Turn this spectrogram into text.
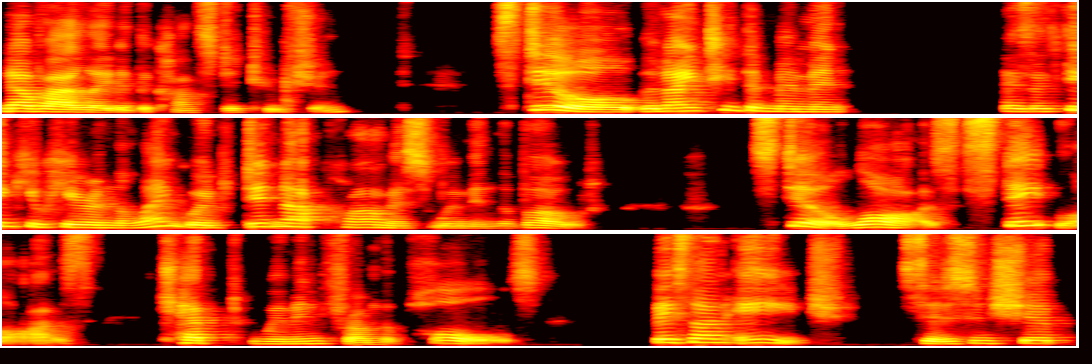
now violated the Constitution. Still, the 19th Amendment, as I think you hear in the language, did not promise women the vote. Still, laws, state laws, kept women from the polls based on age, citizenship,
